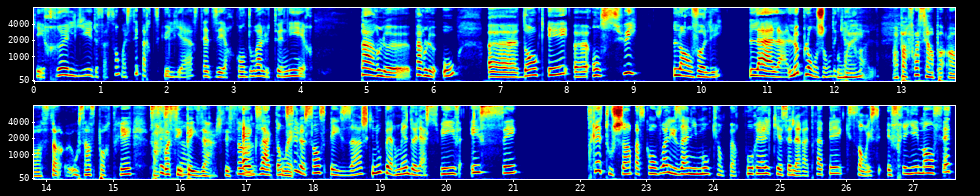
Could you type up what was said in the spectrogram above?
qui est relié de façon assez particulière, c'est-à-dire qu'on doit le tenir par le, par le haut, euh, donc, et euh, on suit l'envolée, la, la, le plongeon de Ouais. Carole. Ah, parfois, c'est au sens portrait, parfois, c'est paysage. C'est ça? hein? Exact. Donc, Ouais. c'est le sens paysage qui nous permet de la suivre et c'est très touchant parce qu'on voit les animaux qui ont peur pour elle, qui essaient de la rattraper, qui sont eff- effrayés, mais en fait,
